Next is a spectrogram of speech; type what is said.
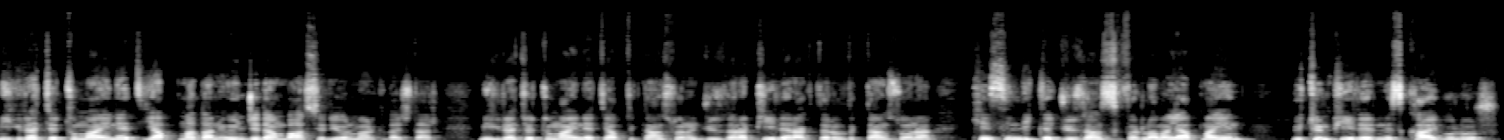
Migrate to Mainnet yapmadan önceden bahsediyorum arkadaşlar. Migrate to Mainnet yaptıktan sonra cüzdana pi'ler aktarıldıktan sonra kesinlikle cüzdan sıfırlama yapmayın. Bütün pi'leriniz kaybolur.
